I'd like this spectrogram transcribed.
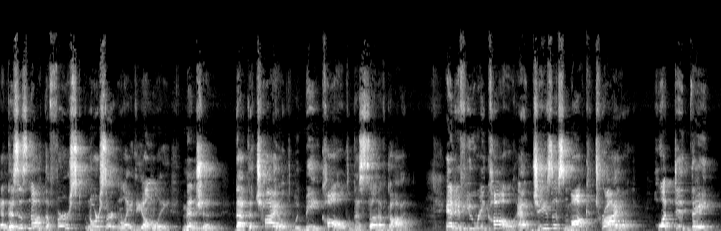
And this is not the first, nor certainly the only mention that the child would be called the Son of God. And if you recall, at Jesus' mock trial, what did they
